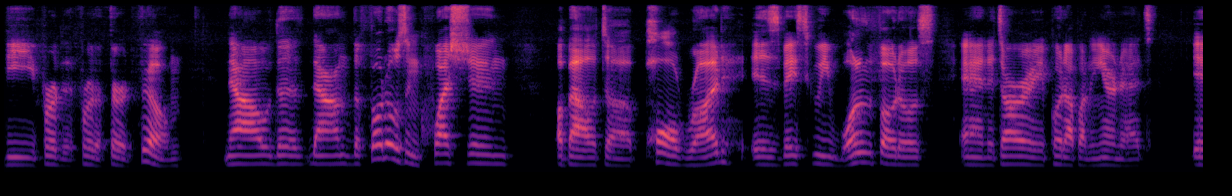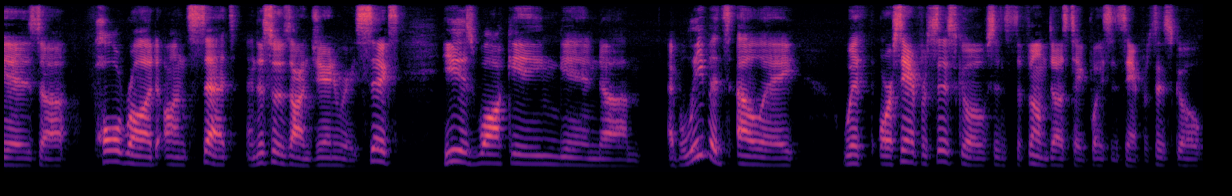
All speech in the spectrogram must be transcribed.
the for the for the third film. Now the now the photos in question about uh, Paul Rudd is basically one of the photos, and it's already put up on the internet. Is uh, Paul Rudd on set, and this was on January 6th. He is walking in, um, I believe it's L.A. with or San Francisco, since the film does take place in San Francisco.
